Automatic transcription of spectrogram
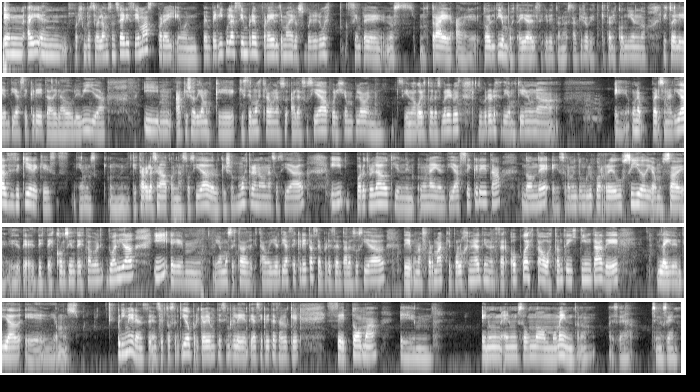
En, ahí, en, por ejemplo, si hablamos en series y demás, por ahí, en, en películas, siempre por ahí el tema de los superhéroes siempre nos, nos trae eh, todo el tiempo esta idea del secreto, ¿no? Es aquello que, están escondiendo, esto de la identidad secreta, de la doble vida, y mm, aquello, digamos, que, se muestra a, la sociedad, por ejemplo, siguiendo con esto de los superhéroes, los superhéroes, digamos, tienen una, eh, una personalidad, si se quiere, que es, digamos, mm, que está relacionada con la sociedad o lo que ellos muestran a una sociedad. Y por otro lado tienen una identidad secreta donde eh, solamente un grupo reducido, digamos, sabe, es, consciente de esta dualidad y, em, digamos, esta, esta identidad secreta se presenta a la sociedad de una forma que por lo general tiende a ser opuesta o bastante distinta de la identidad, eh, digamos, primera en, cierto sentido, porque obviamente siempre la identidad secreta es algo que se toma em, en, un, en un segundo momento, ¿no? O sea, si no sé,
